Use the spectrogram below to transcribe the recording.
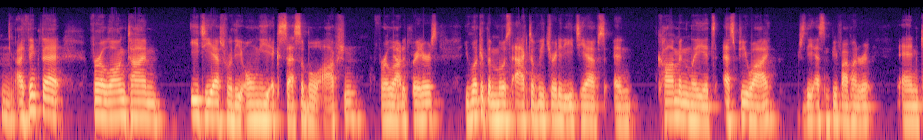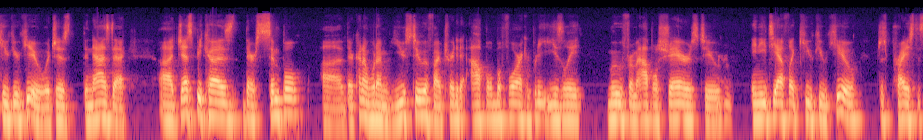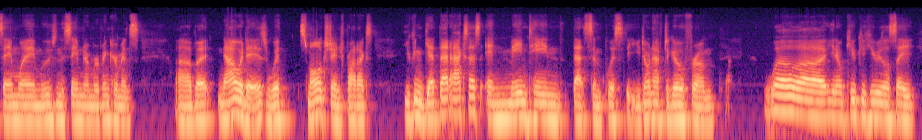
Hmm. I think that for a long time, ETFs were the only accessible option for a lot yeah. of traders. You look at the most actively traded ETFs, and commonly it's SPY, which is the S and P 500, and QQQ, which is the NASDAQ, uh, just because they're simple. Uh, they're kind of what I'm used to. If I've traded Apple before, I can pretty easily move from Apple shares to mm-hmm. an ETF like QQQ, just priced the same way, moves in the same number of increments. Uh, but nowadays, with small exchange products, you can get that access and maintain that simplicity. You don't have to go from, well, uh, you know, QQQ, let's say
